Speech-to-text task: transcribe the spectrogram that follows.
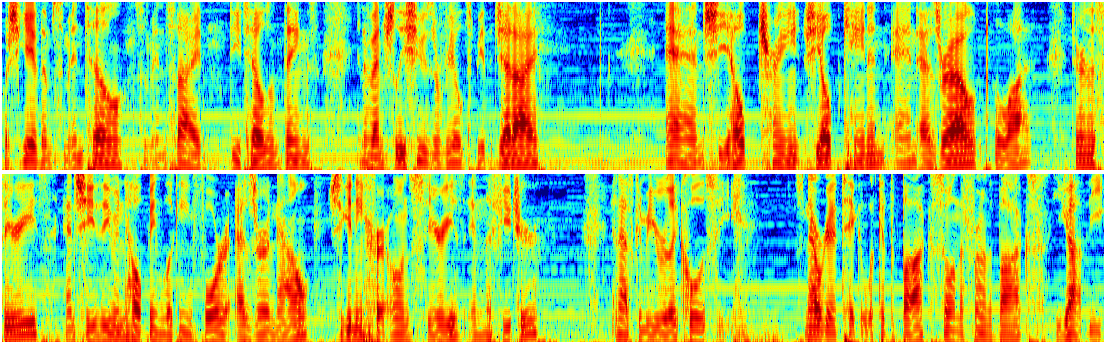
but she gave them some intel, some inside details and things, and eventually she was revealed to be the Jedi. And she helped train, she helped Kanan and Ezra out a lot during the series, and she's even helping looking for Ezra now. She's getting her own series in the future, and that's going to be really cool to see. So now we're going to take a look at the box. So on the front of the box, you got the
